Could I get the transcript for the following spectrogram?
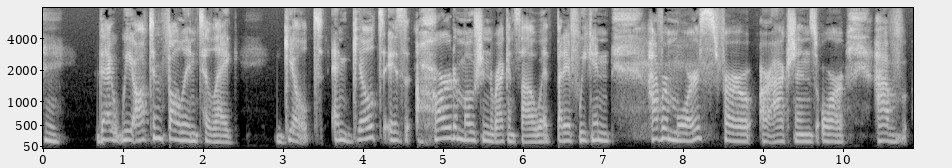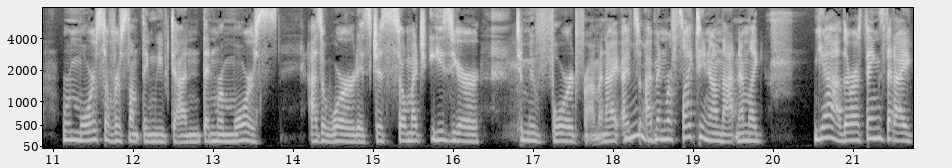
hmm. that we often fall into like guilt. And guilt is a hard emotion to reconcile with. But if we can have remorse for our actions or have remorse over something we've done, then remorse as a word is just so much easier to move forward from. And I, mm. I've been reflecting on that and I'm like, yeah, there are things that I,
